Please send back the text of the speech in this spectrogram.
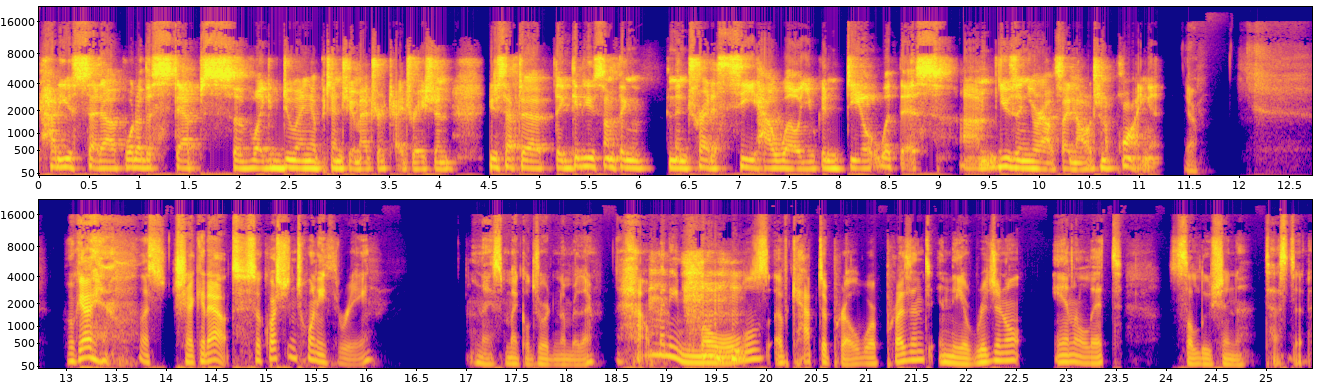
how do you set up? What are the steps of like doing a potentiometric titration? You just have to they give you something and then try to see how well you can deal with this um, using your outside knowledge and applying it. Yeah. Okay let's check it out. So question 23 nice michael jordan number there. How many moles of captopril were present in the original analyte solution tested?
